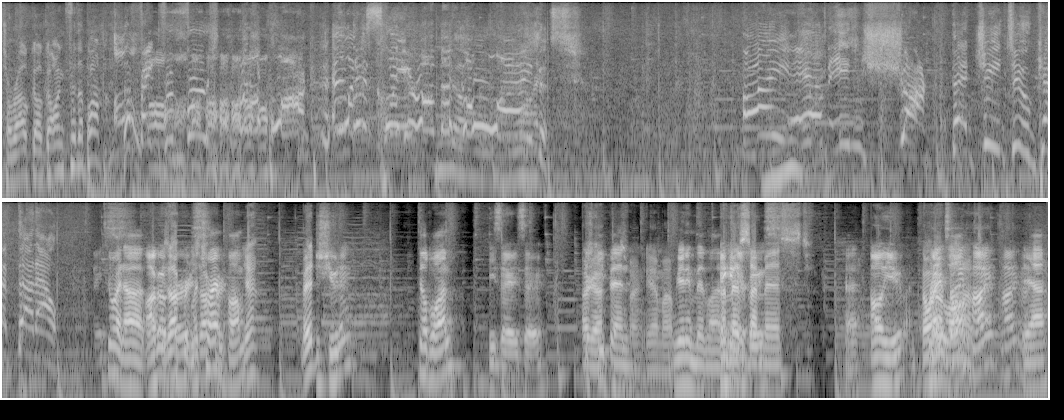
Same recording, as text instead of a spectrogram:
Taroko going for the bump. The Oh. fake from first, but a block, and it's clear on the No, goal line. what? I am in shock that G2 kept that out. Going up. I'll go He's awkward. first. He's Let's try and awkward. bump. Yeah. Mid. He's shooting. Killed one. He's there. He's there. Just Okay. keep in. fine. Yeah, I'm up. I'm getting mid I line. Taking missed. I missed. Okay. All you. Don't Right worry side. about High, high. high. Yeah.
